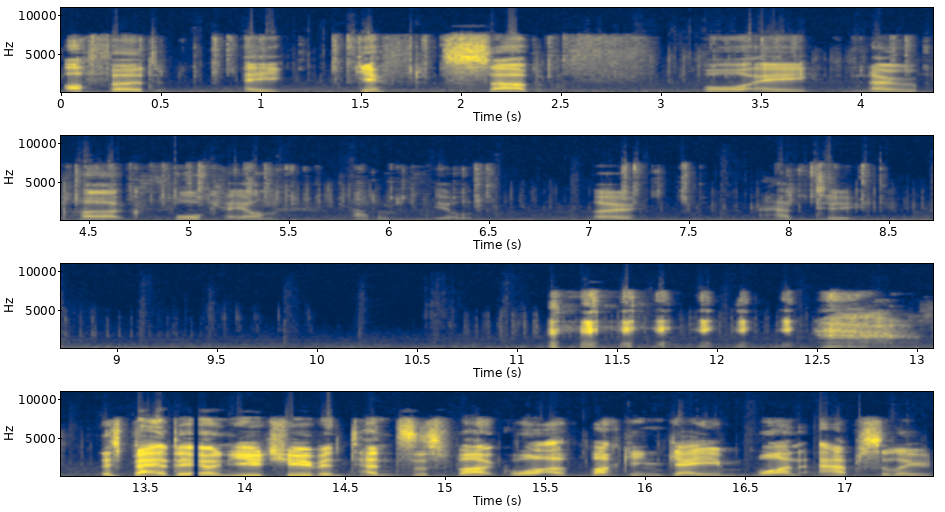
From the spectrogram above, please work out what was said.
offered a gift sub for a no perk 4K on Haddonfield. So, I had to. this better be on YouTube, intense as fuck. What a fucking game. What an absolute...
